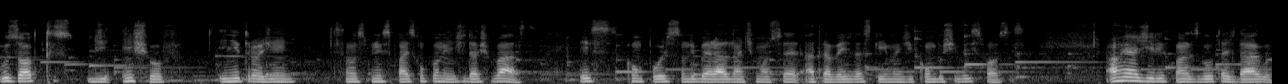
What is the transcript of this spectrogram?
Os óxidos de enxofre e nitrogênio são os principais componentes da chuva ácida. Esses compostos são liberados na atmosfera através das queimas de combustíveis fósseis. Ao reagirem com as gotas d'água,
